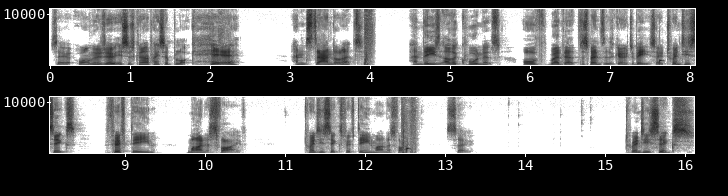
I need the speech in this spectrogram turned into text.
So what I'm going to do is just going to place a block here and stand on it. And these are the coordinates of where the dispenser is going to be. So 26, 15, minus 5. 26, 15, minus 5. So 26,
